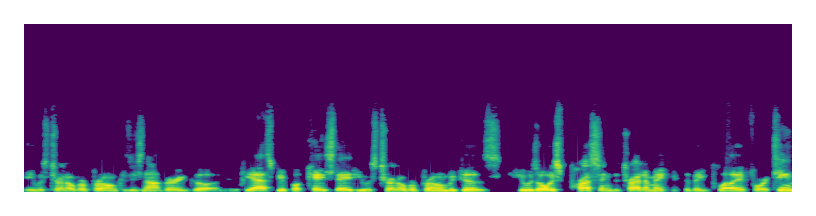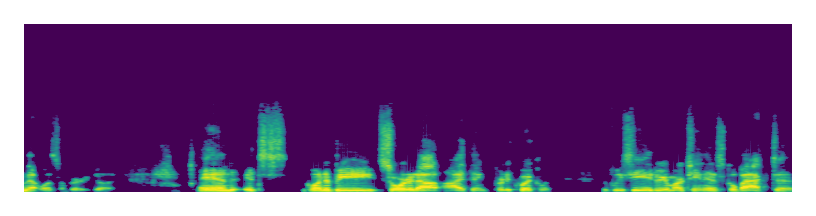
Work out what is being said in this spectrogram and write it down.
he was turnover prone because he's not very good. If you ask people at K State, he was turnover prone because he was always pressing to try to make the big play for a team that wasn't very good. And it's going to be sorted out, I think, pretty quickly if we see Adrian Martinez go back to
